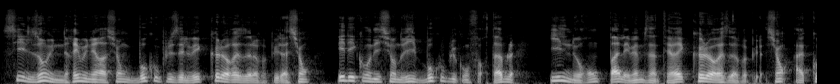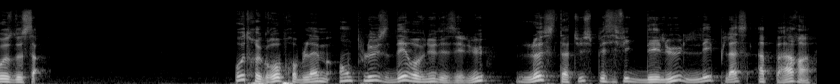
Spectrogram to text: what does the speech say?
s'ils ont une rémunération beaucoup plus élevée que le reste de la population, et des conditions de vie beaucoup plus confortables, ils n'auront pas les mêmes intérêts que le reste de la population à cause de ça. Autre gros problème, en plus des revenus des élus, le statut spécifique d'élu les place à part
